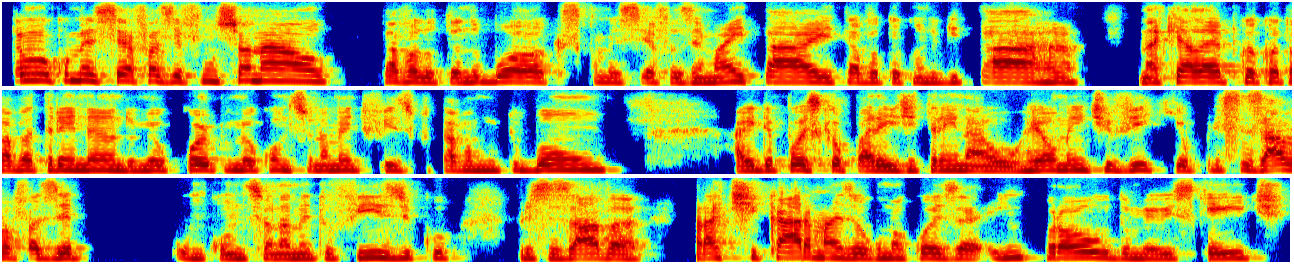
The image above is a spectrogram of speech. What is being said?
Então eu comecei a fazer funcional, estava lutando boxe, comecei a fazer Muay Thai, estava tocando guitarra. Naquela época que eu estava treinando, meu corpo, meu condicionamento físico estava muito bom. Aí depois que eu parei de treinar, eu realmente vi que eu precisava fazer um condicionamento físico, precisava praticar mais alguma coisa em prol do meu skate.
